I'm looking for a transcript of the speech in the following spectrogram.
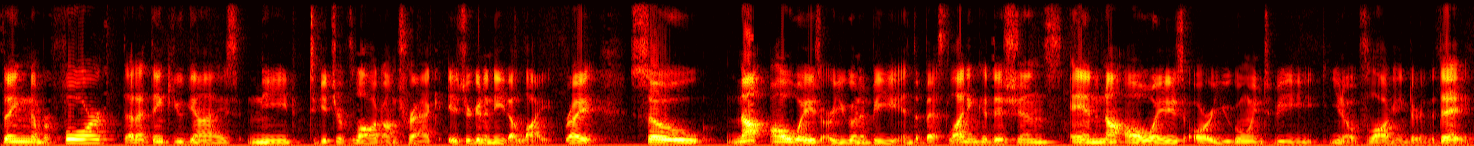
Thing number four that I think you guys need to get your vlog on track is you're going to need a light, right? So not always are you going to be in the best lighting conditions and not always are you going to be, you know, vlogging during the day.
